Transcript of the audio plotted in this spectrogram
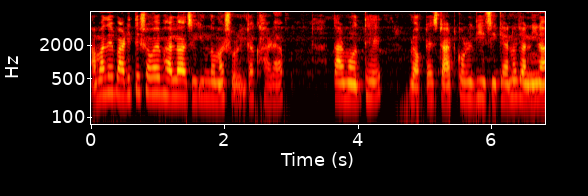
আমাদের বাড়িতে সবাই ভালো আছে, কিন্তু আমার শরীরটা খারাপ। তার মধ্যে ব্লগটা স্টার্ট করে দিয়েছি, কেন জানি না,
